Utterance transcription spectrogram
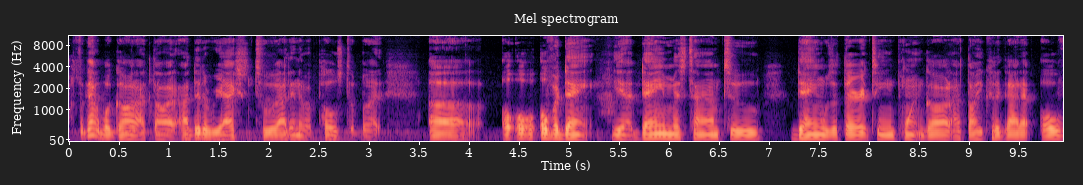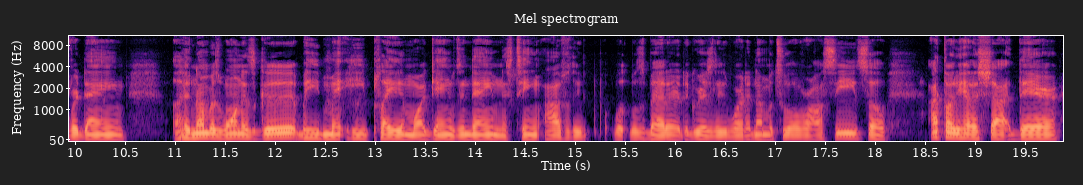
I forgot what guard I thought. I did a reaction to it. I didn't ever post it, but uh, over Dame. Yeah, Dame missed time too. Dame was a third team point guard. I thought he could have got it over Dame. Uh, his numbers weren't as good, but he he played in more games than Dame. And his team obviously was better. The Grizzlies were the number two overall seed, so I thought he had a shot there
